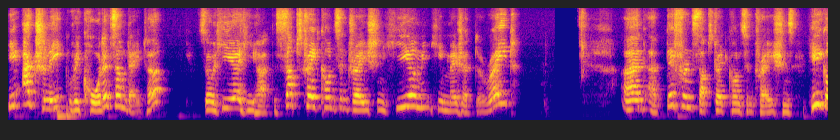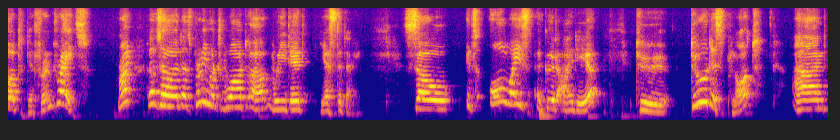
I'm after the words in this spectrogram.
he actually recorded some data. So here he had the substrate concentration, here he measured the rate, and at different substrate concentrations, he got different rates, right? That's, uh, that's pretty much what uh, we did yesterday. So it's always a good idea to do this plot and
